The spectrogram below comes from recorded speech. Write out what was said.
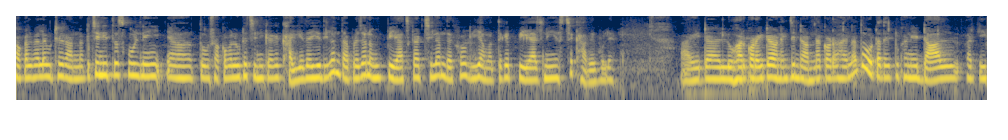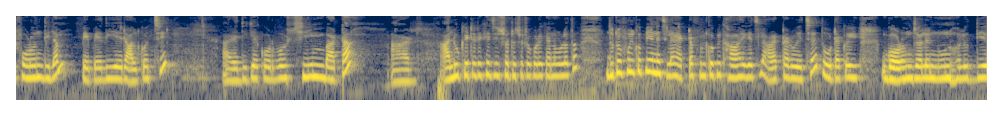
সকালবেলা উঠে রান্নাটা চিনি তো স্কুল নেই তো সকালবেলা উঠে চিনিকে আগে খাইয়ে দাইয়ে দিলাম। তারপরে জানো আমি পেঁয়াজ কাটছিলাম। দেখো গিয়ে আমার থেকে পেঁয়াজ নিয়ে এসছে খাবে বলে। আর এটা লোহার কড়াইটা অনেকদিন রান্না করা হয় না, তো ওটাতে একটুখানি ডাল আর কি ফোড়ন দিলাম, পেঁপে দিয়ে ডাল করছি। আর এদিকে করব শিম বাটা আর আলু কেটে রেখেছি ছোটো ছোটো করে, কেন বলো তো? দুটো ফুলকপি এনেছিলাম, একটা ফুলকপি খাওয়া হয়ে গেছিল আর একটা রয়েছে, তো ওটাকে ওই গরম জলে নুন, হলুদ দিয়ে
